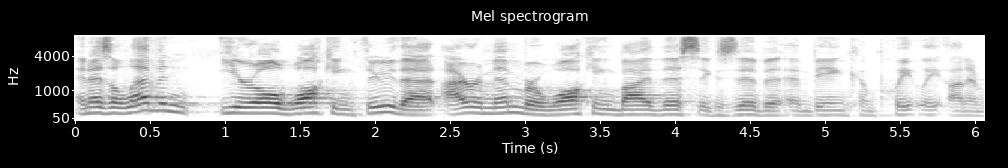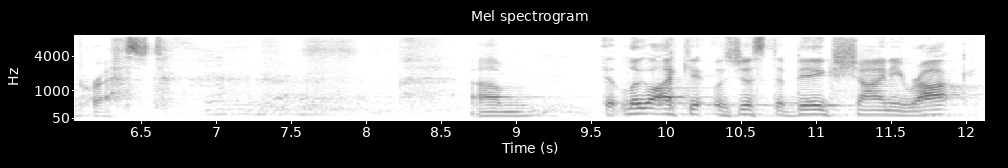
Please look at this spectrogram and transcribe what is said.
And as 11 year old walking through that, I remember walking by this exhibit and being completely unimpressed. um, it looked like it was just a big shiny rock,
